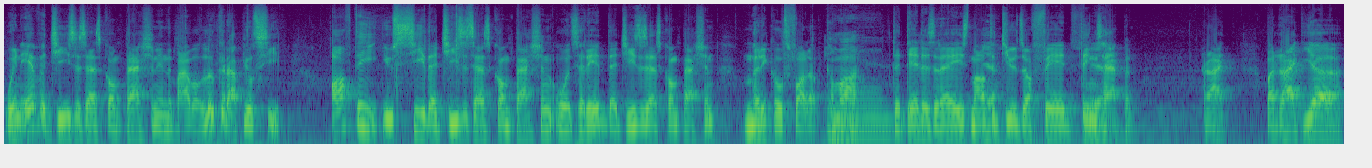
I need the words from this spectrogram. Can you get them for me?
whenever Jesus has compassion in the Bible, look it up, you'll see. After you see that Jesus has compassion, or it's read that Jesus has compassion, miracles follow. Come on. The dead is raised, multitudes are fed, things Yeah. happen. Right? But right here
